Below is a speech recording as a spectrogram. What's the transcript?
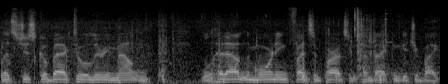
let's just go back to O'Leary Mountain. We'll head out in the morning, find some parts, and come back and get your bike.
